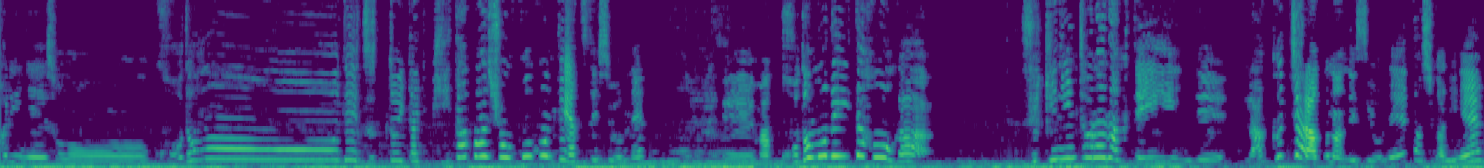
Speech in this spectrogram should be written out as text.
ぱりね、その、子供でずっといたい、ピーターパン症候群ってやつですよね。えー、まあ、子供でいた方が、責任取らなくていいんで、楽っちゃ楽なんですよね。確かにね。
